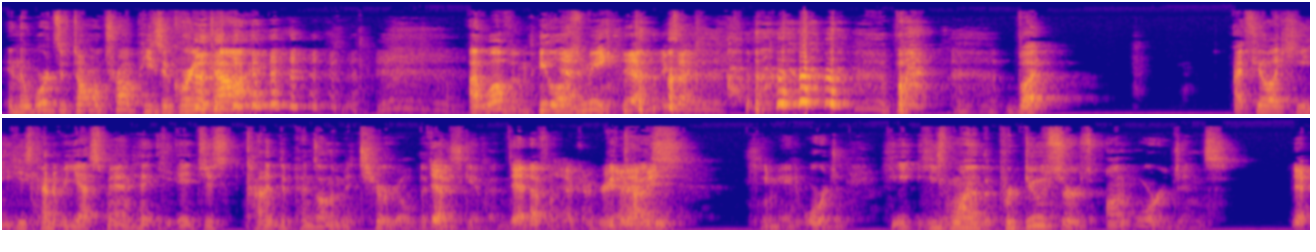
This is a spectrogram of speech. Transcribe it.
In the words of Donald Trump, he's a great guy. I love him. He loves Yeah, me. yeah, exactly. but but I feel like he he's kind of a yes man. He- he- It just kind of depends on the material that Yeah. he's given. yeah, definitely, I can agree. Because and I mean, he made Origin. He he's one of the producers on Origins. Yeah.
